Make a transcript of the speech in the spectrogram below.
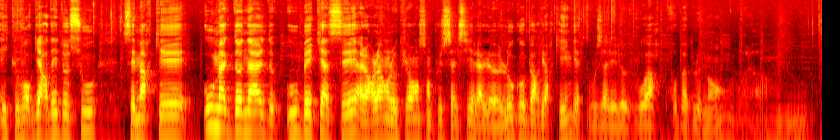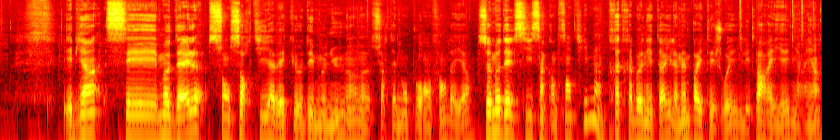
et que vous regardez dessous, c'est marqué ou McDonald's ou BKC. Alors là, en l'occurrence, en plus, celle-ci, elle a le logo Burger King. Vous allez le voir probablement. Voilà. Eh bien, ces modèles sont sortis avec euh, des menus, hein, certainement pour enfants d'ailleurs. Ce modèle-ci, 50 centimes, très très bon état, il n'a même pas été joué, il est pas rayé ni rien.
